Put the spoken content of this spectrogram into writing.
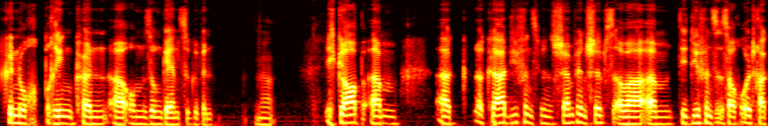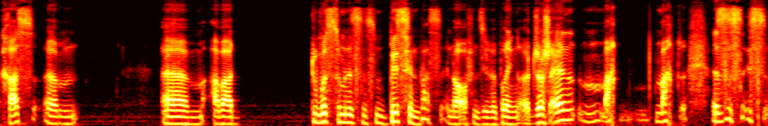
genug bringen können, äh, um so ein Game zu gewinnen. Ja. Ich glaube, ähm, äh, klar, Defense wins Championships, aber ähm, die Defense ist auch ultra krass. Ähm, ähm, aber du musst zumindest ein bisschen was in der Offensive bringen. Äh, Josh Allen macht macht es ist, ist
